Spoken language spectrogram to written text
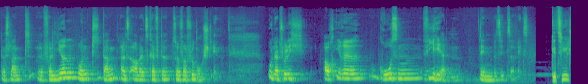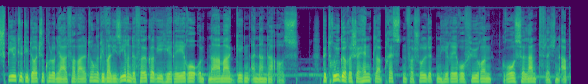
das Land äh, verlieren und dann als Arbeitskräfte zur Verfügung stehen. Und natürlich auch ihre großen Viehherden den Besitzer wechseln. Gezielt spielte die deutsche Kolonialverwaltung rivalisierende Völker wie Herero und Nama gegeneinander aus. Betrügerische Händler pressten verschuldeten Herero-Führern große Landflächen ab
